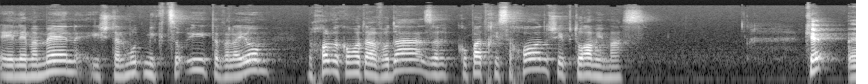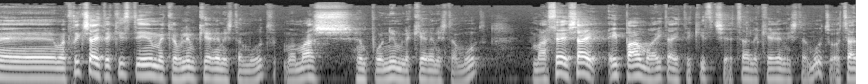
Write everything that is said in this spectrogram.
אה, לממן השתלמות מקצועית, אבל היום בכל מקומות העבודה זה קופת חיסכון שהיא פטורה ממס. כן, אה, מצחיק שהייטקיסטים מקבלים קרן השתלמות, ממש הם פונים לקרן השתלמות. למעשה, שי, אי פעם ראית הייטקיסט שיצא לקרן השתלמות, שיצא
